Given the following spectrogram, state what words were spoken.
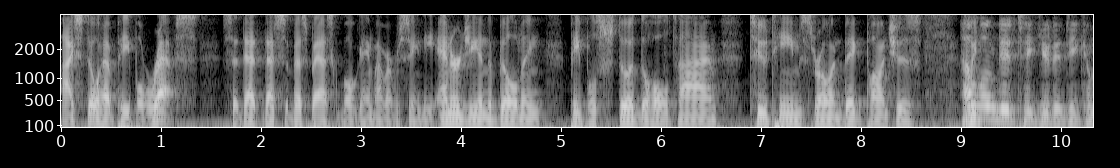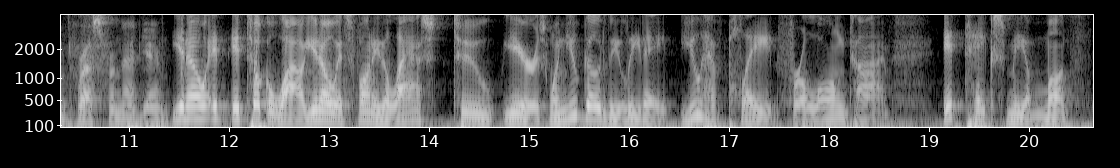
I still have people refs said that that's the best basketball game I've ever seen. The energy in the building, people stood the whole time, two teams throwing big punches. How We- long did it take you to decompress from that game? you know, it, it took a while. You know, it's funny, the last two years, when you go to the Elite Eight, you have played for a long time. It takes me a month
